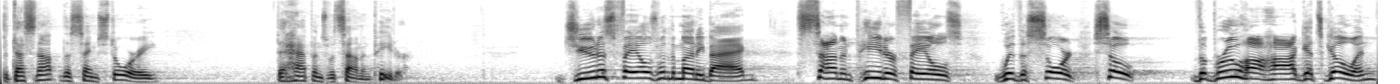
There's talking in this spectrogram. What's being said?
But that's not the same story that happens with Simon Peter. Judas fails with the money bag, Simon Peter fails with the sword. So the brouhaha gets going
